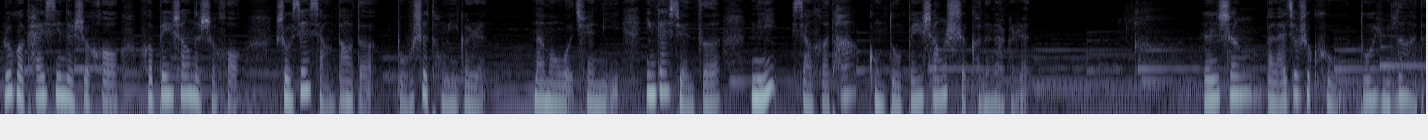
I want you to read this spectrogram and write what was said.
如果开心的时候和悲伤的时候，首先想到的不是同一个人，那么我劝你应该选择你想和他共度悲伤时刻的那个人。人生本来就是苦多于乐的，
